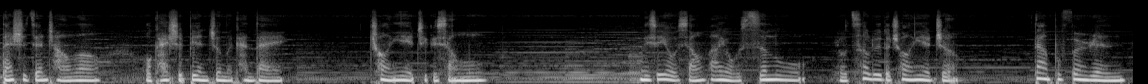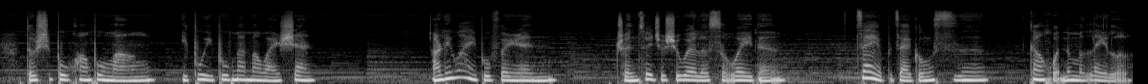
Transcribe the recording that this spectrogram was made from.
但时间长了，我开始辩证的看待创业这个项目。那些有想法、有思路、有策略的创业者，大部分人都是不慌不忙。一步一步慢慢完善，而另外一部分人，纯粹就是为了所谓的再也不在公司干活那么累了，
